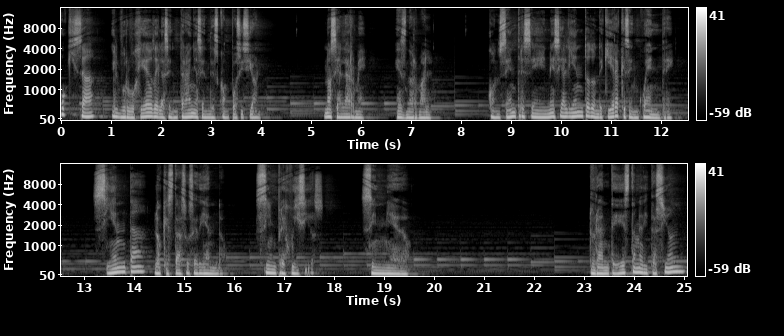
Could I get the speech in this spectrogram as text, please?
o quizá el burbujeo de las entrañas en descomposición. No se alarme, es normal. Concéntrese en ese aliento donde quiera que se encuentre. Sienta lo que está sucediendo, sin prejuicios, sin miedo. Durante esta meditación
